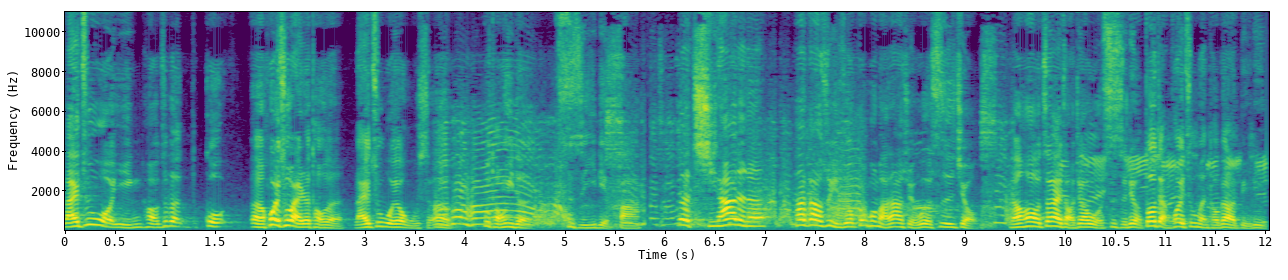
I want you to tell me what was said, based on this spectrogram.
来猪我赢，好，这个过呃会出来的投的莱猪我有五十二，不同意的四十一点八，那其他的呢，他告诉你说，公投马大选我有四十九，然后真爱早教我四十六，都讲会出门投票的比例，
